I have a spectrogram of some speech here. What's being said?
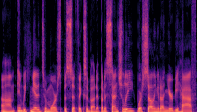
Um, and we can get into more specifics about it. But essentially, we're selling it on your behalf.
